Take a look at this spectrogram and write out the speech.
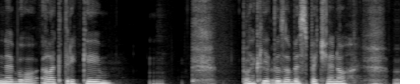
nebo elektriky? Tak, Jak je to zabezpečeno? Eh,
